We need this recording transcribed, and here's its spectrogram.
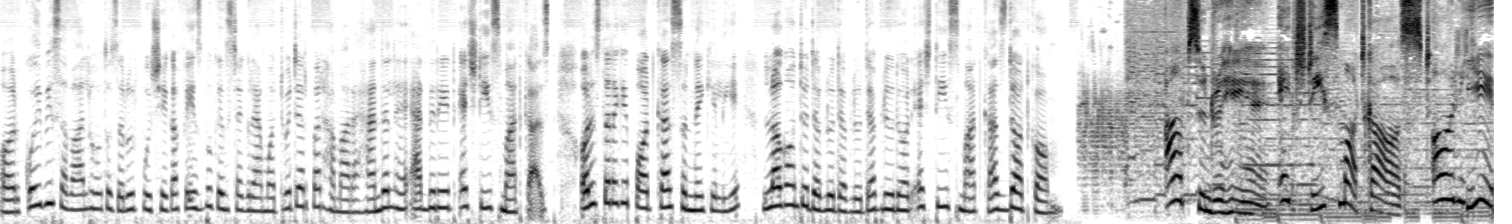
और कोई भी सवाल हो तो ज़रूर पूछेगा फेसबुक इंस्टाग्राम और ट्विटर पर। हमारा हैंडल है at the rate H T और इस तरह के पॉडकास्ट सुनने के लिए log on to W W W dot H T dot com आप सुन रहे हैं एच डी स्मार्ट कास्ट और ये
